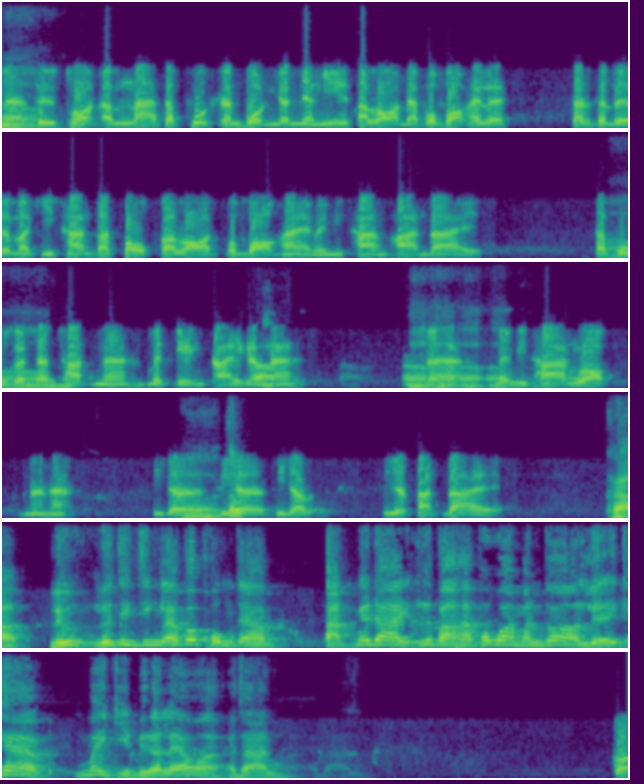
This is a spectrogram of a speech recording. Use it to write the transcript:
นะอ่าสืบทอดอำนาจถ้าพูดกันบ่นกันอย่างนี้ตลอดนะ ผมบอกให้เลย ท่านเสนอมากี่ครั้งก็ตกตลอด ผมบอกให้ไม่มีทางผ่านได้ ถ้าพูดกันชัดๆนะ ไม่เกรงใจกันนะอ่านะฮะอ่าอ่าไม่มีทางหรอกนะฮะที่จะเออที่ต้องจะที่จะที่จะตัดได้ ครับ หรือหรือจริง ๆ แล้วก็คงจะตัดไม่ได้หรือเปล่าครับเพราะว่ามันก็เหลือแค่ไม่กี่เดือนแล้วอะอาจารย์ ก็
